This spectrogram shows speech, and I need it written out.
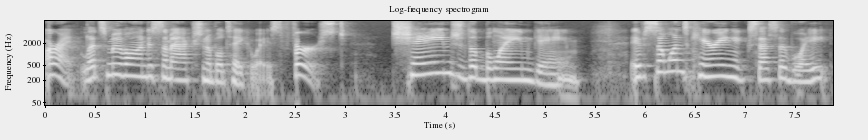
All right, let's move on to some actionable takeaways. First, change the blame game. If someone's carrying excessive weight,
